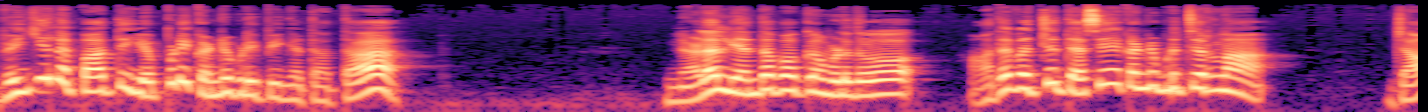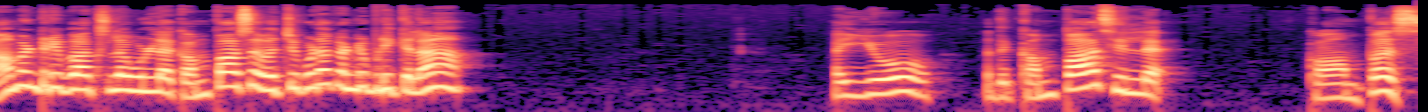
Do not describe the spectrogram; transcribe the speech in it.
வெயிலை பார்த்து எப்படி கண்டுபிடிப்பீங்க தாத்தா? நிழல் எந்த பக்கம் விழுதோ அதை வச்சு திசையை கண்டுபிடிச்சிடலாம் ஜாமண்ட்ரி பாக்ஸில் உள்ள கம்பாஸை வச்சு கூட கண்டுபிடிக்கலாம். ஐயோ அது கம்பாஸ் இல்லை. காம்பஸ்.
